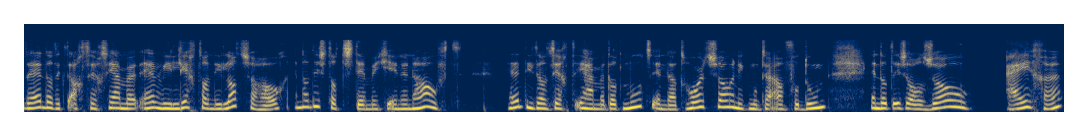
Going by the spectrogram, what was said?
hè, dat ik erachter zeg, ja, maar hè, wie ligt dan die lat zo hoog? En dat is dat stemmetje in hun hoofd. Hè, die dan zegt, ja, maar dat moet en dat hoort zo en ik moet eraan voldoen. En dat is al zo eigen,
